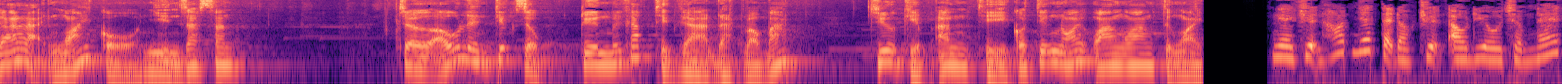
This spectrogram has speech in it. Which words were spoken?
Gã lại ngoái cổ nhìn ra sân. Chờ ấu lên chiếc dục, Tuyên mới gắp thịt gà đặt vào bát. Chưa kịp ăn thì có tiếng nói oang oang từ ngoài. Nghe chuyện hot nhất tại đọc truyện audio.net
